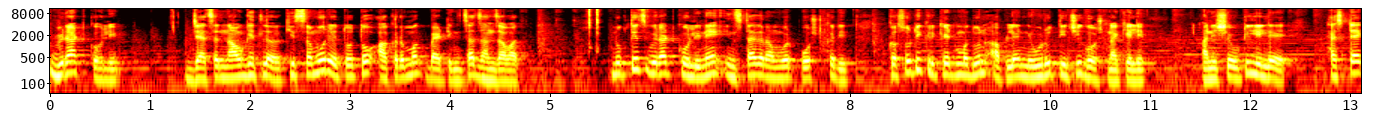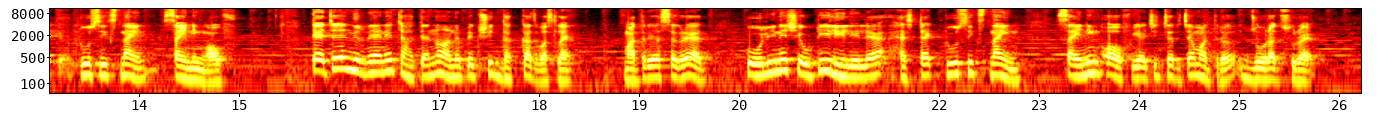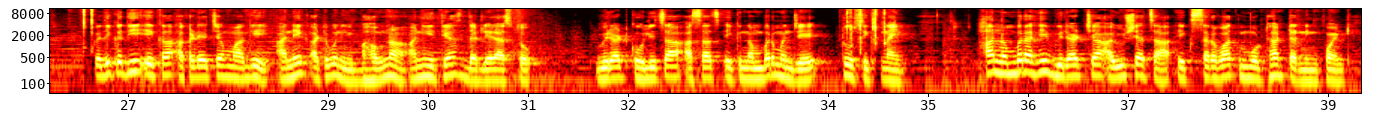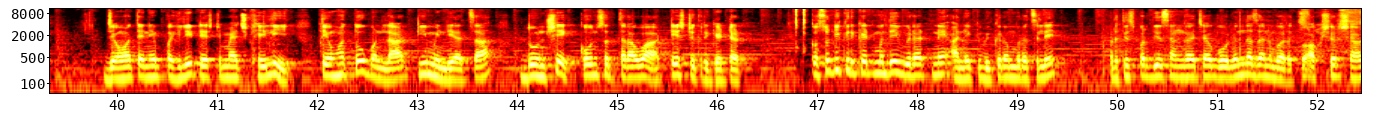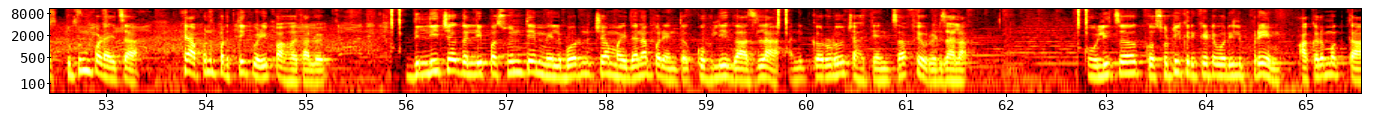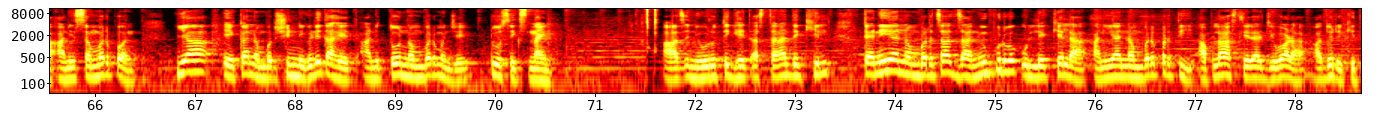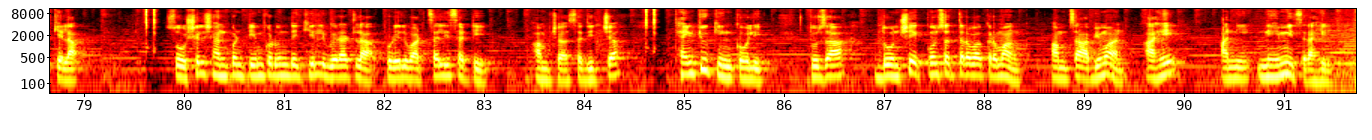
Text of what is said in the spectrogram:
विराट कोहली ज्याचं नाव घेतलं की समोर येतो तो आक्रमक बॅटिंगचा झंझावात. नुकतीच विराट कोहलीने इंस्टाग्रामवर पोस्ट करीत कसोटी क्रिकेटमधून आपल्या निवृत्तीची घोषणा केली आणि शेवटी लिहिले hashtag two six nine signing off त्याच्या या निर्णयाने चाहत्यांना अनपेक्षित धक्काच बसलाय. मात्र या सगळ्यात कोहलीने शेवटी लिहिलेल्या hashtag two six nine signing off याची चर्चा मात्र जोरात सुरू आहे. कधीकधी एका आकड्याच्या मागे अनेक आठवणी भावना आणि इतिहास दडलेला असतो. विराट कोहलीचा असाच एक नंबर म्हणजे टू सिक्स नाईन हा नंबर आहे विराटच्या आयुष्याचा एक सर्वात मोठा टर्निंग पॉईंट जेव्हा त्याने पहिली टेस्ट मॅच खेळली तेव्हा तो बनला टीम इंडियाचा दोनशे एकोणसत्तरावा टेस्ट क्रिकेटर कसोटी क्रिकेटमध्ये विराटने अनेक विक्रम रचले. प्रतिस्पर्धी संघाच्या गोलंदाजांवर तो अक्षरशः तुटून पडायचा हे आपण प्रत्येक वेळी पाहत आलोय. दिल्लीच्या गल्लीपासून ते मेलबोर्नच्या मैदानापर्यंत कोहली गाजला आणि करोडो चाहत्यांचा फेवरेट झाला. कोहलीचं कसोटी क्रिकेटवरील प्रेम आक्रमकता आणि समर्पण या एका नंबरशी निगडीत आहेत आणि तो नंबर म्हणजे टू सिक्स नाईन. आज निवृत्ती घेत असताना देखील त्याने या नंबरचा जाणीवपूर्वक उल्लेख केला आणि या नंबरप्रती आपला असलेला जिवाळा अधोरेखित केला. सोशल शहाणपण टीमकडून देखील विराटला पुढील वाटचालीसाठी आमच्या सदिच्छा थँक्यू किंग कोहली तुझा दोनशे एकोणसत्तरावा क्रमांक आमचा अभिमान आहे आणि नेहमीच राहील.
